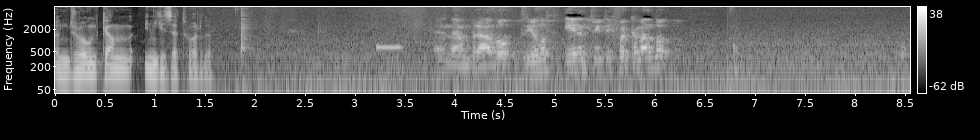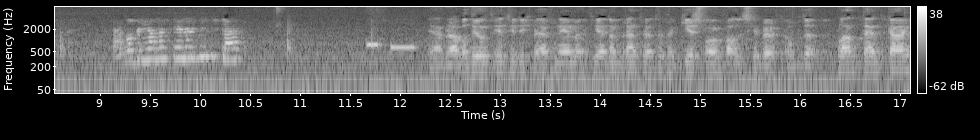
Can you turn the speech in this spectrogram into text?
een drone kan ingezet worden. En dan Bravo 321 voor commando. Bravo 321, Ja, Brabo 321, wij vernemen via de brandweer dat er een verkeersongeval is gebeurd op de Plantenkai,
